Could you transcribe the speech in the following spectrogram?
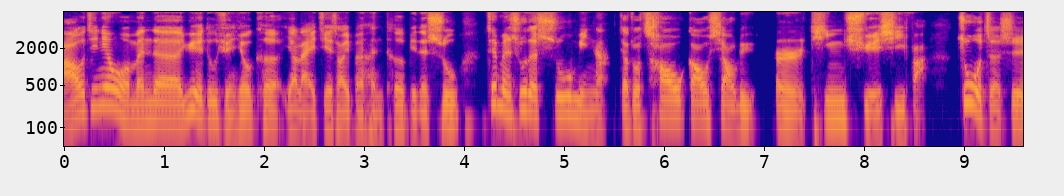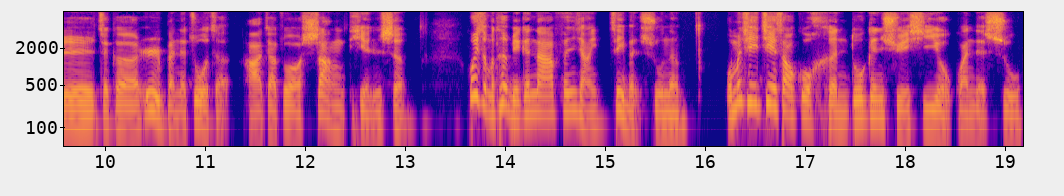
好，今天我们的阅读选修课要来介绍一本很特别的书，这本书的书名啊叫做《超高效率耳听学习法》，作者是这个日本的作者啊，叫做上田社。为什么特别跟大家分享这本书呢？我们其实介绍过很多跟学习有关的书，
